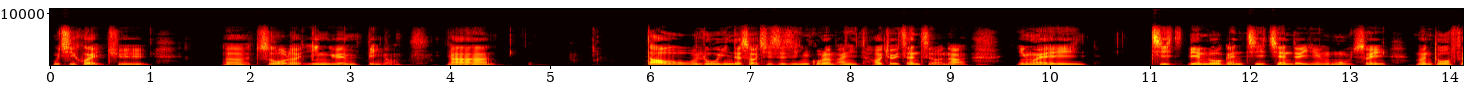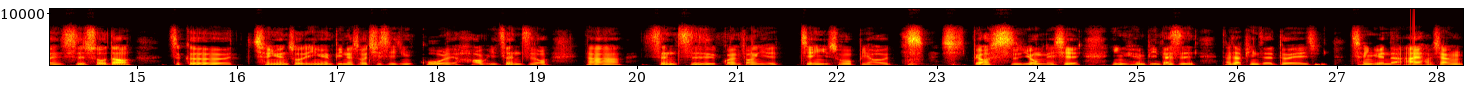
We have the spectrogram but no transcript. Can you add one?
吴奇慧去呃做了姻缘饼哦。那到我录音的时候，其实已经过了蛮好久一阵子了。那因为寄联络跟寄件的延误，所以蛮多粉丝收到这个成员做的姻缘饼的时候，其实已经过了好一阵子哦。那甚至官方也建议说不要 不要使用那些姻缘饼，但是大家凭着对成员的爱，好像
